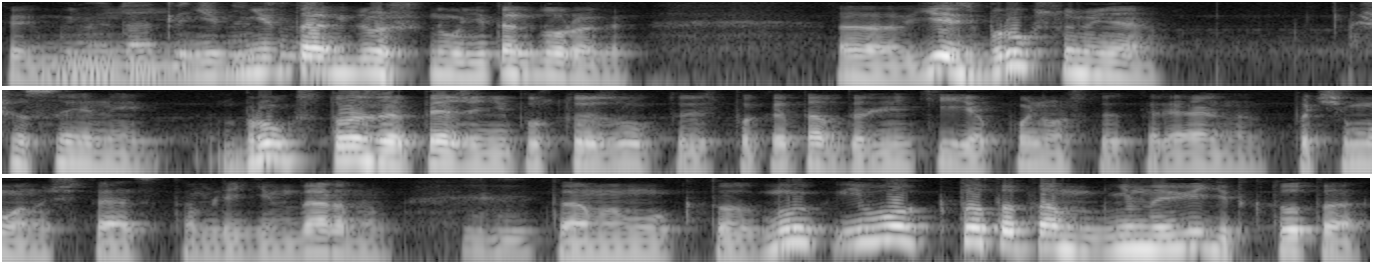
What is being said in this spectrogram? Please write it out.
как бы Ну, не, не- не так деш, ну не так дорого. Э, Есть Брукс у меня шоссейный. Брукс тоже, опять же, не пустой звук. То есть, покатав дальники, я понял, что это реально, почему оно считается там легендарным Угу. там ему кто ну его кто-то там ненавидит кто-то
